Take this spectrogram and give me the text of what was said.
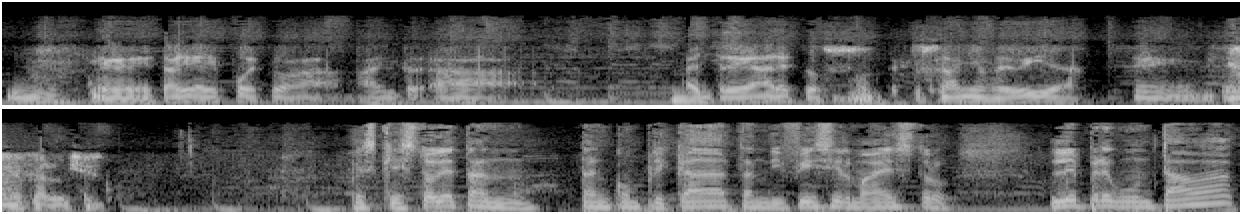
mm, eh, estaría dispuesto a, a entre- a- a entregar estos estos años de vida en, en esa lucha. Pues qué historia tan, tan complicada, tan difícil, maestro. Le preguntaba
